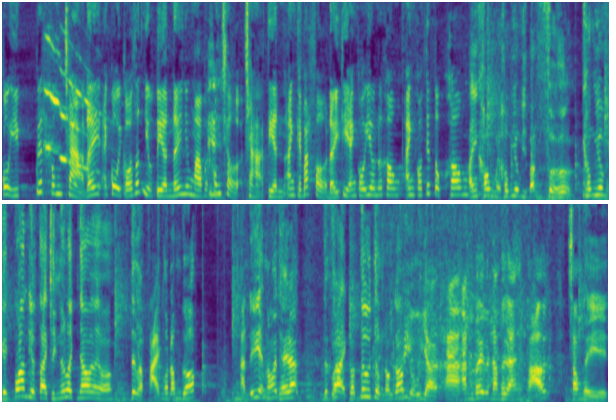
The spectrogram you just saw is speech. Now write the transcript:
cô ý quyết không trả đây, anh cô ý có rất nhiều tiền đấy nhưng mà vẫn không trở trả tiền anh cái bát phở đấy thì anh có yêu nữa không? Anh có tiếp tục không? Anh không phải không yêu vì bắt phở. Không yêu vì cái quan điểm tài chính nó lệch nhau rồi mà tức là phải có đóng góp. Anh ý anh nói thế đó tức là phải có tư tưởng đóng góp. Ví dụ giờ à, anh với nam thư ăn phở xong thì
